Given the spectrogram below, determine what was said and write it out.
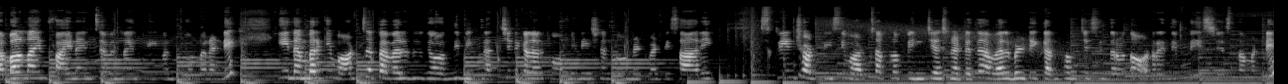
double nine five nine seven nine three one four one అండి. ఈ నెంబర్కి వాట్సాప్ అవైలబుల్గా ఉంది. మీకు నచ్చిన కలర్ కాంబినేషన్లో ఉన్నటువంటి సారీ స్క్రీన్ షాట్ తీసి వాట్సాప్లో పింక్ చేసినట్టయితే అవైలబిలిటీ కన్ఫర్మ్ చేసిన తర్వాత ఆర్డర్ అయితే ప్లేస్ చేస్తామండి.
